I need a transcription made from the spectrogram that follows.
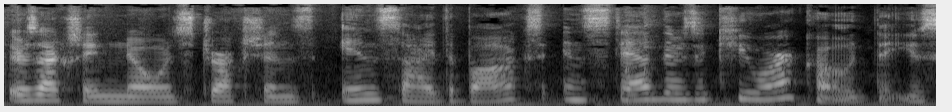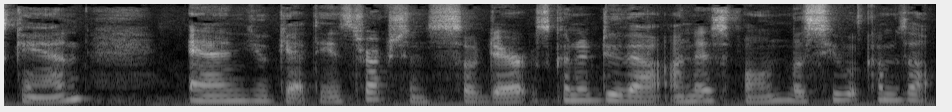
There's actually no instructions inside the box. Instead, there's a QR code that you scan and you get the instructions. So Derek's going to do that on his phone. Let's see what comes up.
